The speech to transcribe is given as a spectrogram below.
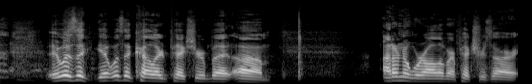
it was a it was a colored picture, but um, I don't know where all of our pictures are.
